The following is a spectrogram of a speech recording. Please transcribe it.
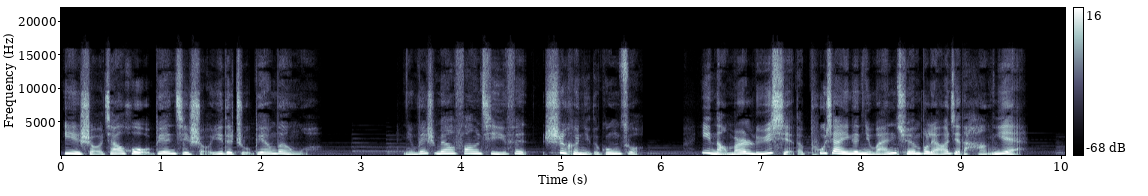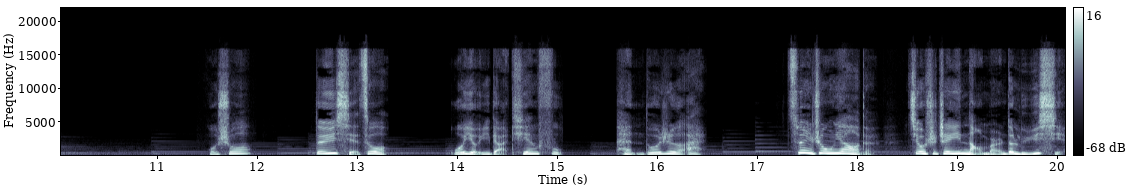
一手教会我编辑手艺的主编问我：“你为什么要放弃一份适合你的工作，一脑门驴血的扑向一个你完全不了解的行业？”我说：“对于写作，我有一点天赋，很多热爱，最重要的就是这一脑门的驴血，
